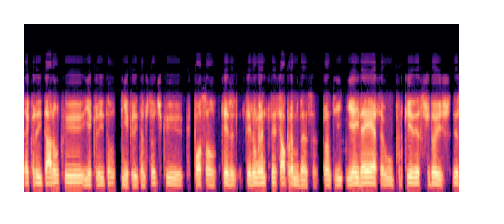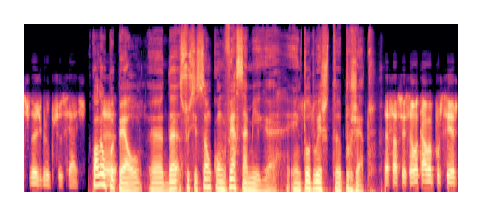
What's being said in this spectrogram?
acreditaram que, e acreditam, e acreditamos todos, que, que possam ter, ter um grande potencial para a mudança. Pronto, e, e, a ideia é essa, o porquê desses dois, desses dois grupos sociais. Qual é o uh, papel uh, da Associação Conversa Amiga em todo este projeto? Essa associação acaba por ser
